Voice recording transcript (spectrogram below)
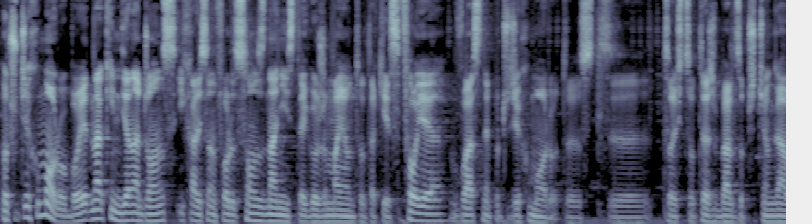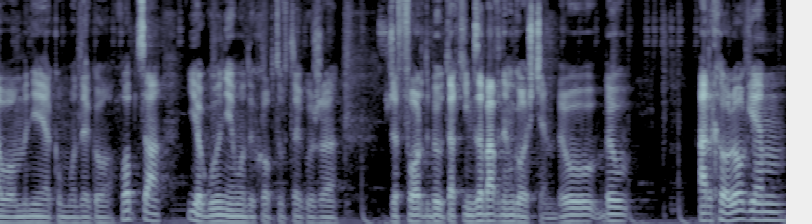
poczucie humoru, bo jednak Indiana Jones i Harrison Ford są znani z tego, że mają to takie swoje własne poczucie humoru. To jest y, coś, co też bardzo przyciągało mnie jako młodego chłopca i ogólnie młodych chłopców tego, że, że Ford był takim zabawnym gościem. Był, był archeologiem,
